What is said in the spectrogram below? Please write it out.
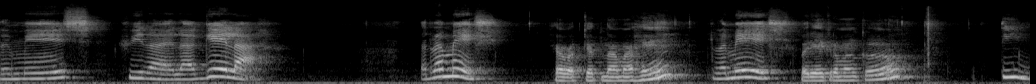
रमेश फिरायला गेला रमेश ह्या वाक्यात नाम आहे रमेश पर्याय क्रमांक तीन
